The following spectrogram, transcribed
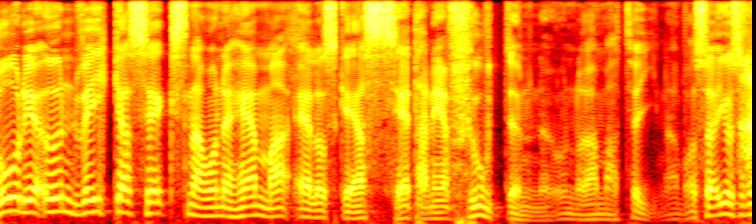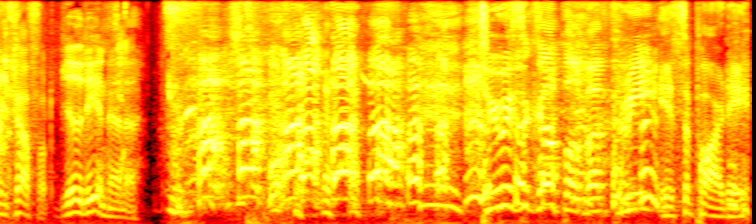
Borde jag undvika sex när hon är hemma eller ska jag sätta ner foten undrar Martina. Vad säger Josefin Crafoord? Bjud in henne. Two is a couple but three is a party.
